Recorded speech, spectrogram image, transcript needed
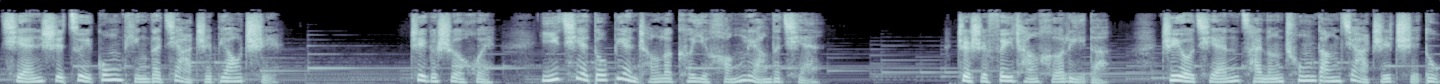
钱是最公平的价值标尺。这个社会，一切都变成了可以衡量的钱，这是非常合理的。只有钱才能充当价值尺度。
